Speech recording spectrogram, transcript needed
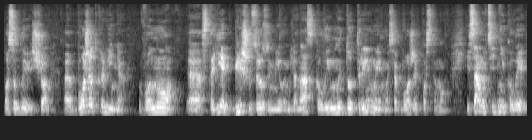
особливість, що е, Боже откровіння, воно стає більш зрозумілим для нас, коли ми дотримуємося Божих постанов. І саме в ці дні, коли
